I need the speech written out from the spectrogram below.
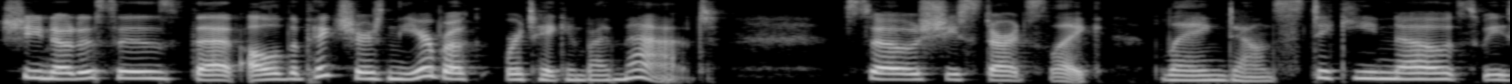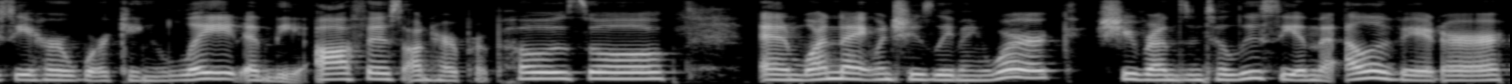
she notices that all of the pictures in the yearbook were taken by Matt. So she starts like laying down sticky notes. We see her working late in the office on her proposal. And one night when she's leaving work, she runs into Lucy in the elevator.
